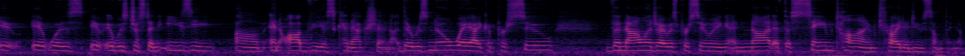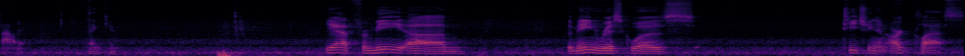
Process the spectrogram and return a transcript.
it, it was, it, it was just an easy um, and obvious connection. There was no way I could pursue the knowledge I was pursuing and not at the same time try to do something about it. Thank you. Yeah, for me, um, the main risk was teaching an art class.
